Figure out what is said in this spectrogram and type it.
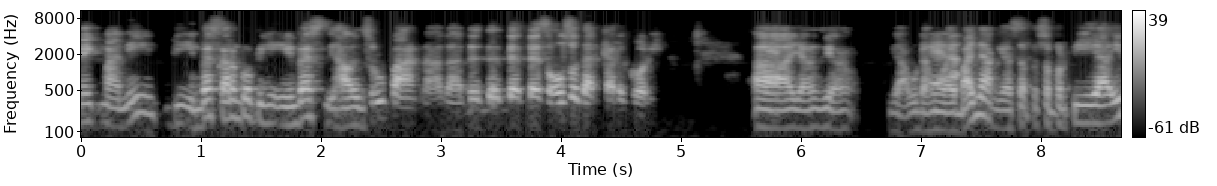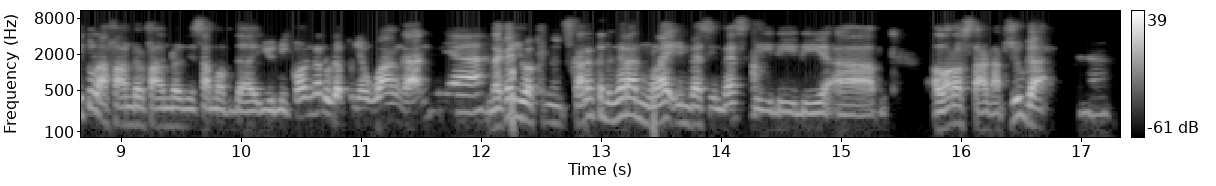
make money di invest sekarang gue pengen invest di hal yang serupa nah, nah that, that, that's also that category uh, yeah. yang yang ya udah yeah. mulai banyak ya seperti ya itulah founder-founder di some of the unicorn kan udah punya uang kan yeah. mereka juga sekarang kedengeran mulai invest-invest di di di uh, a lot of startups juga uh -huh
